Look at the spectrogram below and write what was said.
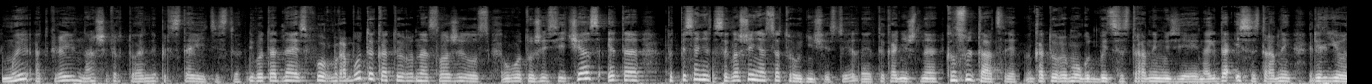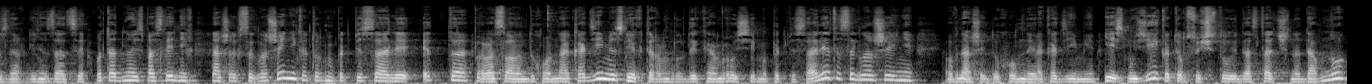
мы открыли наше виртуальное представительство. И вот одна из форм работы, которая у нас сложилась вот уже сейчас, это подписание соглашения о сотрудничестве. Это, конечно, консультации, которые могут быть со стороны музея, иногда и со стороны религиозной организации. Вот одно из последних наших соглашений, которое мы подписали, подписали, это Православная Духовная Академия. С ректором Владыкой Амбросией мы подписали это соглашение. В нашей Духовной Академии есть музей, который существует достаточно давно.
